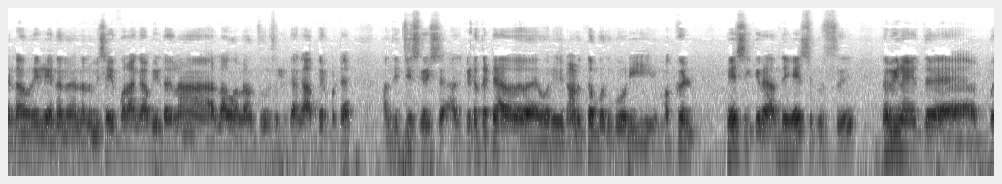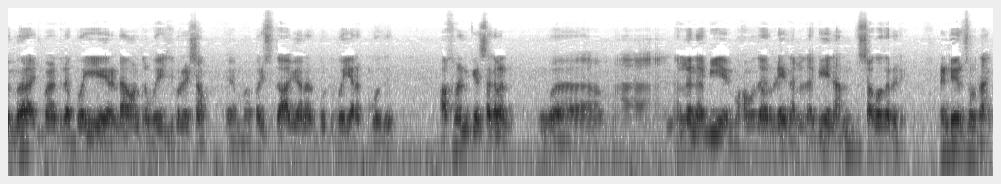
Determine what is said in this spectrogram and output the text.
ரெண்டாம் வரையில் என்னென்ன நன்மை செய்ய போகிறாங்க அப்படின்றதெல்லாம் அல்லாவும் அல்லாவும் தூதர் சொல்லியிருக்காங்க. அப்பேற்பட்ட அந்த ஜீஸ் கிரைஸ்ட் அது கிட்டத்தட்ட ஒரு நானூற்றம்பது கோடி மக்கள் நேசிக்கிற அந்த இயேசு கிறிஸ்து நவீனத்தை மேராஜ் மாநிலத்தில் போய் ரெண்டாம் வாரத்தில் போய் ஜிபரேஷம் பரிசுத்த ஆவியானவர் கூட்டு போய் இறக்கும்போது அஹ்லன்கே சகலன் உங்கள் நல்ல நபியே முகமது அவர்களே நல்ல நபியே அன்பு சகோதரரே. ரெண்டு பேரும் சொல்கிறாங்க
